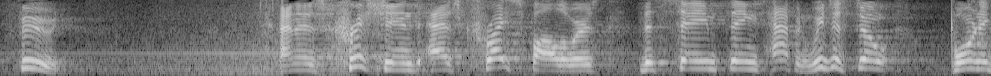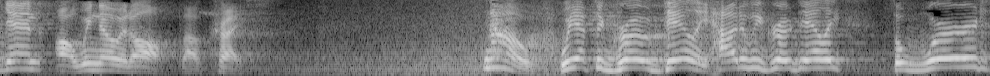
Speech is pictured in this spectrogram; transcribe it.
food. And as Christians, as Christ followers, the same things happen. We just don't, born again, oh, we know it all about Christ. No, we have to grow daily. How do we grow daily? The Word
